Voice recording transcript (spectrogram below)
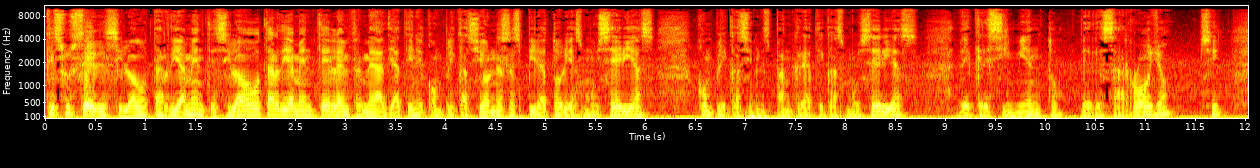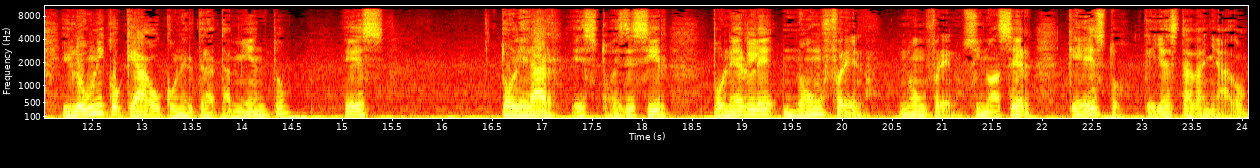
¿Qué sucede si lo hago tardíamente? Si lo hago tardíamente, la enfermedad ya tiene complicaciones respiratorias muy serias, complicaciones pancreáticas muy serias, de crecimiento, de desarrollo, ¿sí? Y lo único que hago con el tratamiento es tolerar esto, es decir, ponerle no un freno, no un freno, sino hacer que esto, que ya está dañado,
